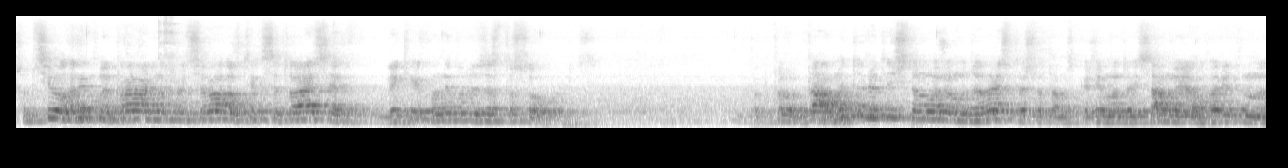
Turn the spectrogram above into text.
щоб ці алгоритми правильно працювали в тих ситуаціях, в яких вони будуть застосовуватися. Тобто, да, ми теоретично можемо довести, що там, скажімо, той самий алгоритм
